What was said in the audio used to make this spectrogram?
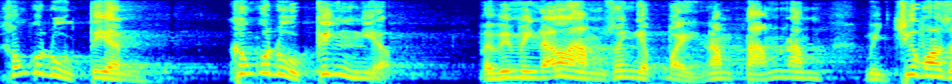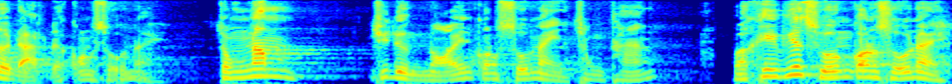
không có đủ tiền, không có đủ kinh nghiệm. Bởi vì mình đã làm doanh nghiệp 7 năm 8 năm, mình chưa bao giờ đạt được con số này. Trong năm, chứ đừng nói con số này trong tháng. Và khi viết xuống con số này,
